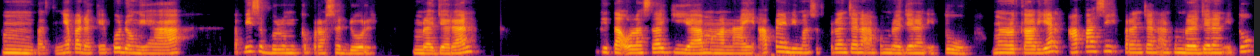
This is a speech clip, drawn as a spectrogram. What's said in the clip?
Hmm, pastinya pada kepo dong ya. Tapi sebelum ke prosedur pembelajaran, kita ulas lagi ya mengenai apa yang dimaksud perencanaan pembelajaran itu. Menurut kalian, apa sih perencanaan pembelajaran itu?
